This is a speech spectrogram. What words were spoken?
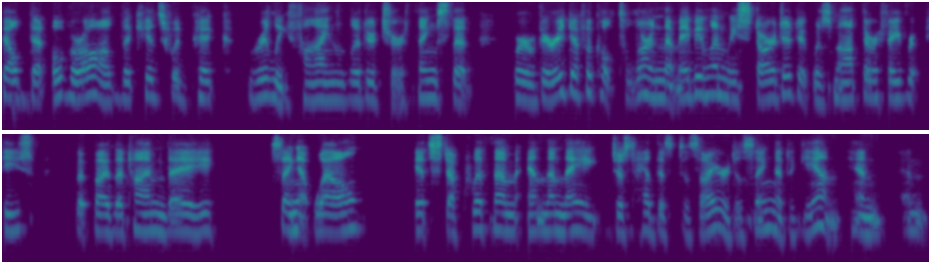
felt that overall the kids would pick really fine literature, things that were very difficult to learn that maybe when we started, it was not their favorite piece, but by the time they sang it well, it stuck with them. And then they just had this desire to sing it again. And, and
